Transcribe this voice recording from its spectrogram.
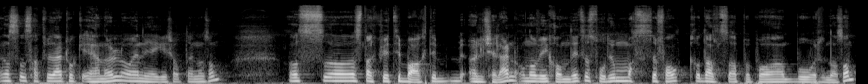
Og så satt vi der, tok én øl og en jegershot eller noe sånt. Og så stakk vi tilbake til ølkjelleren, og når vi kom dit, så sto det jo masse folk og dansa oppe på bordene og sånn.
